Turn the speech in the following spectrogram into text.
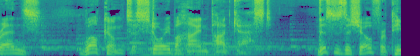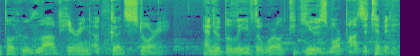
friends. Welcome to Story Behind Podcast. This is the show for people who love hearing a good story and who believe the world could use more positivity.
